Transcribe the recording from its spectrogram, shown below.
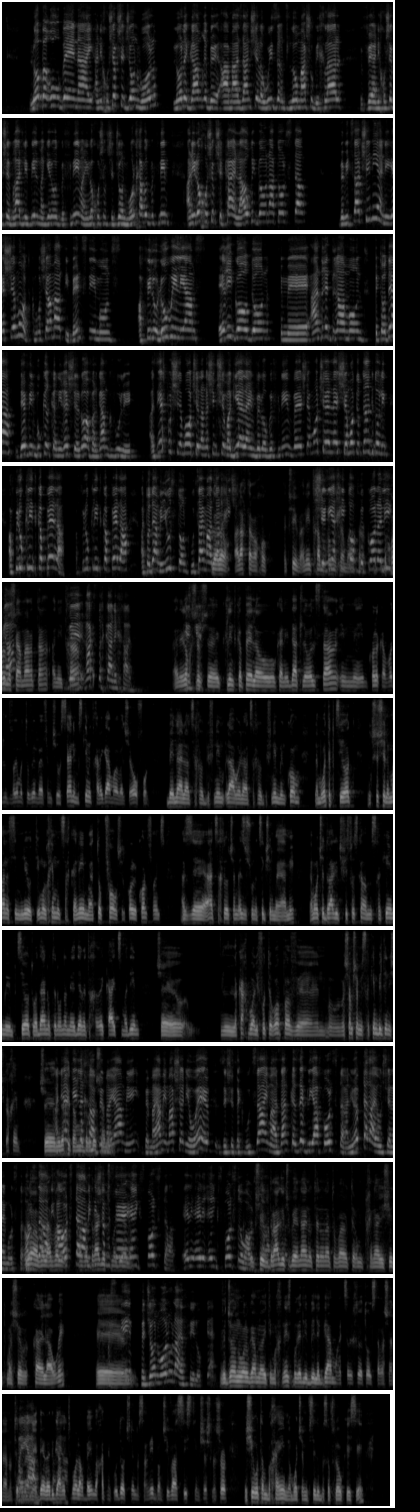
לא ברור בעיניי, אני חושב שג'ון וול, לא לגמרי, המאזן של הוויזרדס לא משהו בכלל, ואני חושב שברדלי ביל מגיע להיות בפנים, אני לא חושב שג'ון וול חייב להיות בפנים, אני לא חושב שקייל לאורי בעונת אולסטאר, ומצד שני, אני, יש שמות, כמו שאמרתי, בן סימונס, אפילו לו וויליאמס, אריק גורדון, אה, אנדרה דרמונד, אתה יודע, דווין בוקר כנראה שלא, אבל גם גבולי, אז יש פה שמות של אנשים שמגיע להם ולא בפנים, ושמות של שמות יותר גדולים. אפילו קלינט קפלה, אפילו קלינט קפלה, אתה יודע, מיוסטון, קבוצה עם מאזן לא, לא, הלכת רחוק. תקשיב, אני איתך בכל מה שאמרת. שני הכי טוב בכל הליגה. בכל מה שאמרת, אני איתך. ורק שחקן אחד. אני לא כן, חושב כן. שקלינט קפלה הוא קנדידט לאולסטאר, עם, עם כל הכבוד לדברים הטובים והיפים שהוא עושה, אני מסכים איתך לגמרי, אבל שאורפורד בעיניי לא היה צריך להיות בפנים, לאורי לא היה צריך להיות בפנים, במקום, למרות הפציעות, אני חושב שלמען הסמליות, אם הולכים על שחקנים מהטופ 4 של כל קונפרנס, אז uh, היה צריך להיות שם איזשהו נציג של מיאמי, למרות שדרגיץ' פספוס כמה משחקים עם פציעות, הוא עדיין נותן עונה נהדרת אחרי קיץ מדהים, ש... לקח בו אליפות אירופה ורשם שם משחקים בלתי נשכחים, שנלך איתם עוד הרבה שנים. אני אגיד לך, במיאמי, במיאמי מה שאני אוהב, זה שזה קבוצה עם מאזן כזה בלי אף אולסטאר. אני אוהב את הרעיון שלהם אולסטאר. לא, האולסטאר האמיתי שם זה אריק ספולסטאר. אריק ספולסטר הוא האולסטאר. תקשיב, דרגיץ' בעיניי נותן עונה טובה יותר מבחינה אישית מאשר קייל לאורי. מסכים, אה, וג'ון וול אולי אפילו, כן. וג'ון וול גם לא הייתי מכניס, ברדלי ביל לגמרי צריך להיות אולסטאר השנה, נותן עונה נהדרת, גם אתמול 41 נקודות, 12 ריבאונד, 7 אסיסטים, 6 שלושות, השאירו אותם בחיים, למרות שהם הפסידו בסוף ל-OKC.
